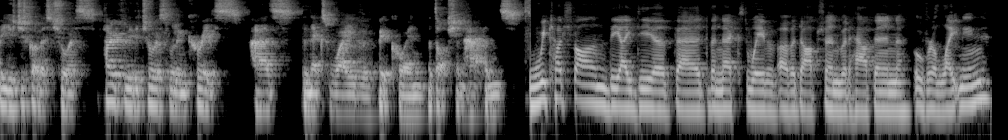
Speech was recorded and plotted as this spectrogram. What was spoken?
but you've just got less choice. Hopefully, the choice will increase as the next wave of Bitcoin adoption happens. We touched on the idea that the next wave of adoption would happen over Lightning.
